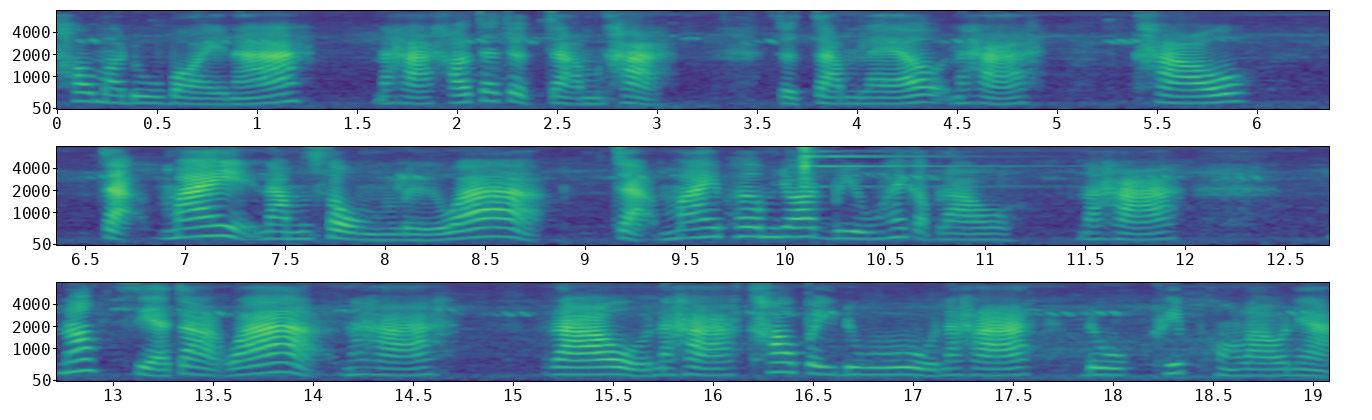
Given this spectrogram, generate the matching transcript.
เข้ามาดูบ่อยนะนะคะ เขาจะจดจำค่ะ จดจำแล้วนะคะ เขาจะไม่นำส่งหรือว่าจะไม่เพิ่มยอดวิวให้กับเรานะคะ นอกเสียจากว่านะคะ เรานะคะเข้าไปดูนะคะ ดูคลิปของเราเนี่ย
